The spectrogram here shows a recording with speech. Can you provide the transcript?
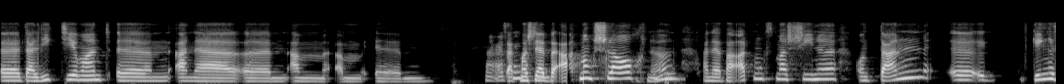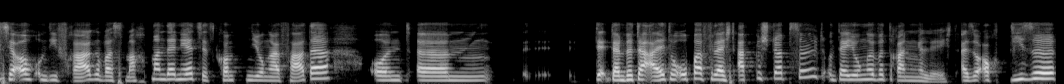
äh, da liegt jemand ähm, an der, ähm, am, am ähm, sag mal schnell Beatmungsschlauch, ne, mhm. an der Beatmungsmaschine und dann äh, ging es ja auch um die Frage, was macht man denn jetzt? Jetzt kommt ein junger Vater und ähm, dann wird der alte Opa vielleicht abgestöpselt und der Junge wird drangelegt. Also auch diese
